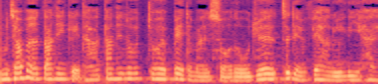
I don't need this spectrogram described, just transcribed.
我们脚本的当天给他，当天就就会背的蛮熟的，我觉得这点非常的厉害。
